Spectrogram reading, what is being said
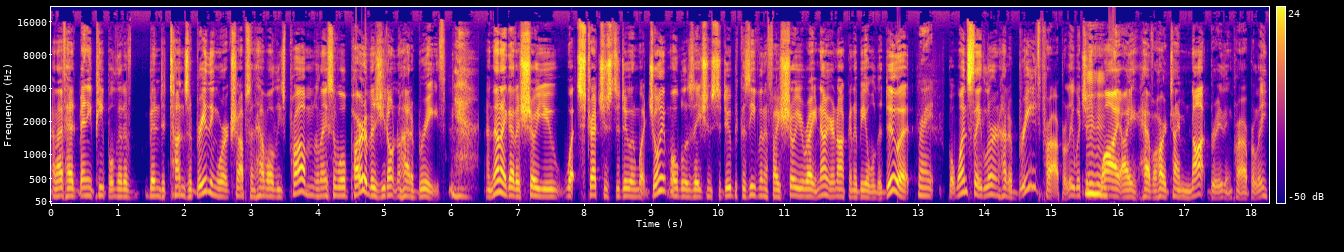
And I've had many people that have been to tons of breathing workshops and have all these problems. And I said, well, part of it is you don't know how to breathe. Yeah. And then I got to show you what stretches to do and what joint mobilizations to do because even if I show you right now, you're not going to be able to do it. Right. But once they learn how to breathe properly, which is Mhm. why I have a hard time not breathing properly,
